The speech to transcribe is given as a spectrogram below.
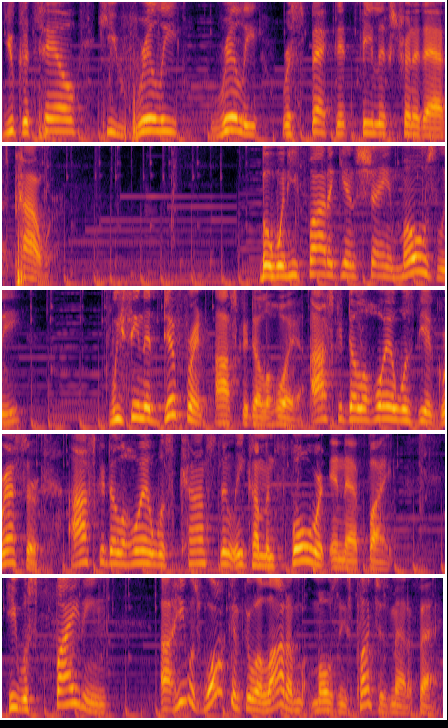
You could tell he really, really respected Felix Trinidad's power. But when he fought against Shane Mosley, we seen a different Oscar De La Hoya. Oscar De La Hoya was the aggressor. Oscar De La Hoya was constantly coming forward in that fight. He was fighting. Uh, he was walking through a lot of Mosley's punches, matter of fact.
